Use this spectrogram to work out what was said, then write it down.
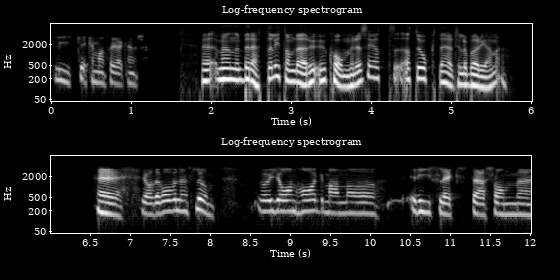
like kan man säga kanske. Eh, men berätta lite om det här. Hur kommer det sig att, att du åkte här till att börja med? Eh, ja, det var väl en slump. Det var Jan Hagman och Reflex där som eh,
